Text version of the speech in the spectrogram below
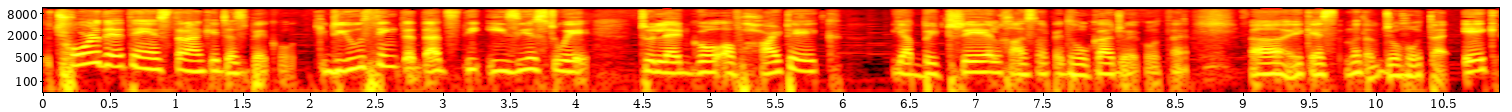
तो छोड़ देते हैं इस तरह के जज्बे को। Do you think that that's the easiest way to let go of heartache या बिट्रेल खासतौर पे धोखा जो एक होता है एक ऐसा मतलब जो होता है, एक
